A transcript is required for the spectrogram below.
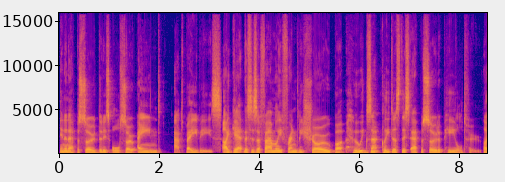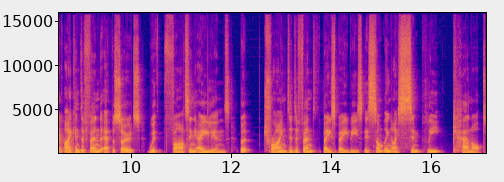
in an episode that is also aimed at babies. I get this is a family friendly show, but who exactly does this episode appeal to? Like, I can defend episodes with farting aliens, but trying to defend space babies is something I simply cannot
